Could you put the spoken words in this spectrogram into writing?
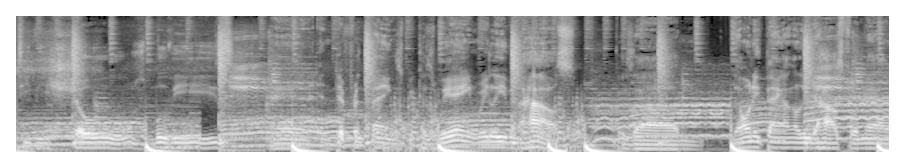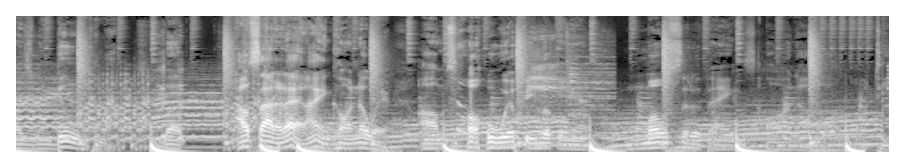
TV shows, movies, and, and different things because we ain't really leaving the house. Because um, only thing I'm gonna leave the house for now is when Doom come out. But outside of that, I ain't going nowhere. Um, so we'll be looking at most of the things on, uh, on TV.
